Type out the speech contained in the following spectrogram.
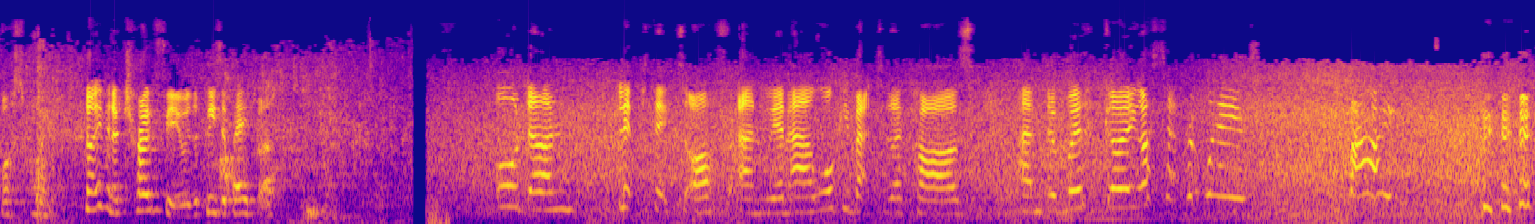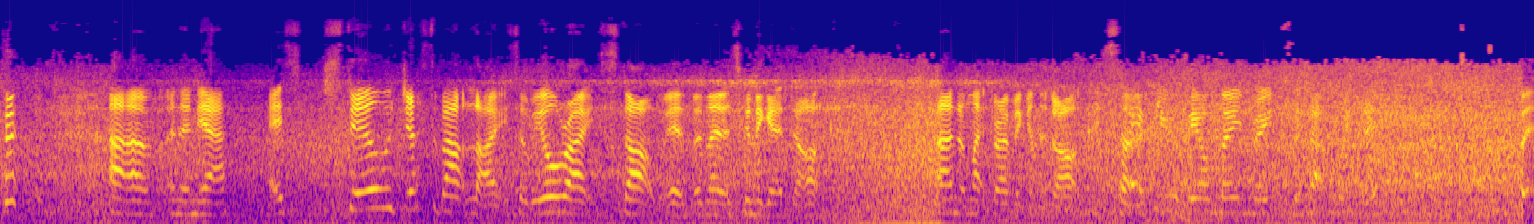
What's the point? Not even a trophy. It was a piece of paper. All done. Lipsticks off, and we are now walking back to the cars, and we're going our separate ways. Bye. um, and then yeah, it's still just about light, so we're all right to start with, and then it's gonna get dark. I don't like driving in the dark, so. You would be on main roads at that point then. But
